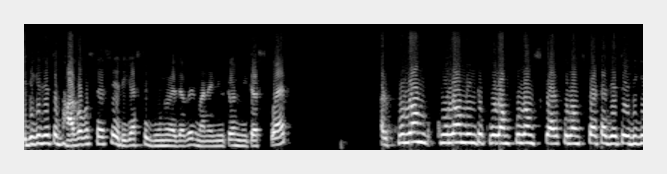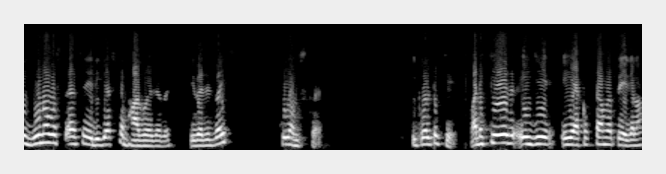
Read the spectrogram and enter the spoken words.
এদিকে যেহেতু ভাগ অবস্থায় আছে, এদিকে আসলে গুণ হয়ে যাবে মানে নিউটন মিটার স্কোয়ার। আর coulomb coulomb into coulomb coulomb square coulomb স্কোয়ারটা যেহেতু এদিকে গুণ অবস্থায় আছে, এদিকে আসলে ভাগ হয়ে যাবে divided by coulomb square equal to K মানে কে এর এই যে, এই এককটা আমরা পেয়ে গেলাম,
